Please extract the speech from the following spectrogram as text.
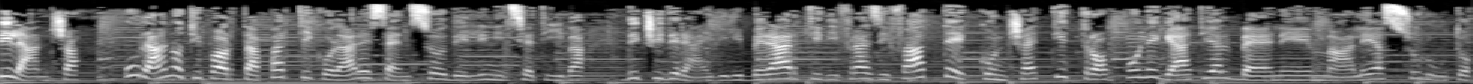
Bilancia. Urano ti porta particolare senso dell'iniziativa. Deciderai di liberarti di frasi fatte e concetti troppo legati al bene e male assoluto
